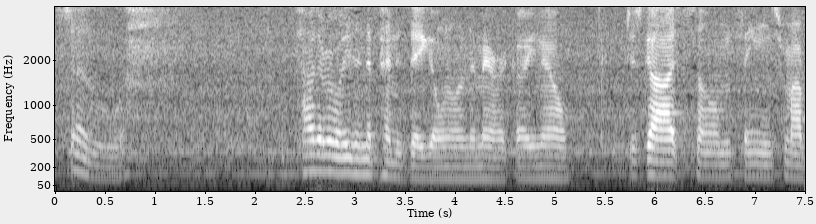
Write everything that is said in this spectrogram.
So, how's everybody's Independence Day going on in America, you know? Just got some things from my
